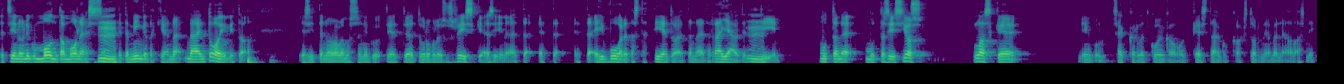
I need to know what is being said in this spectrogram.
Et siinä on niin kuin monta monessa, Mm. mm. että minkä takia nä- näin toimitaan. Ja sitten on olemassa niin kuin tiettyjä turvallisuusriskejä siinä, että, että, että ei vuodeta sitä tietoa, että näitä räjäytettiin. Mm. Mutta, ne, mutta siis jos laskee niin kuin sekkarille, että kuinka kauan kestää, kun kaksi tornia menee alas, niin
